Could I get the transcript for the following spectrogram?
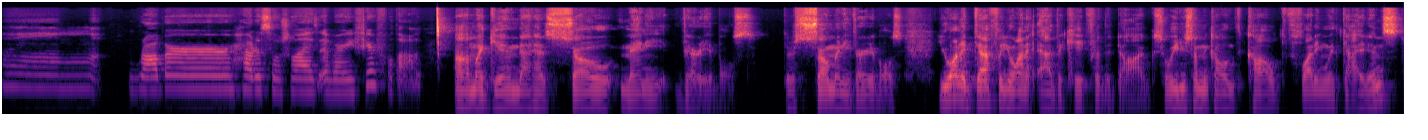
Um, Robber, how to socialize a very fearful dog. Um, again, that has so many variables. There's so many variables. You want to definitely you want to advocate for the dog. So we do something called called flooding with guidance,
